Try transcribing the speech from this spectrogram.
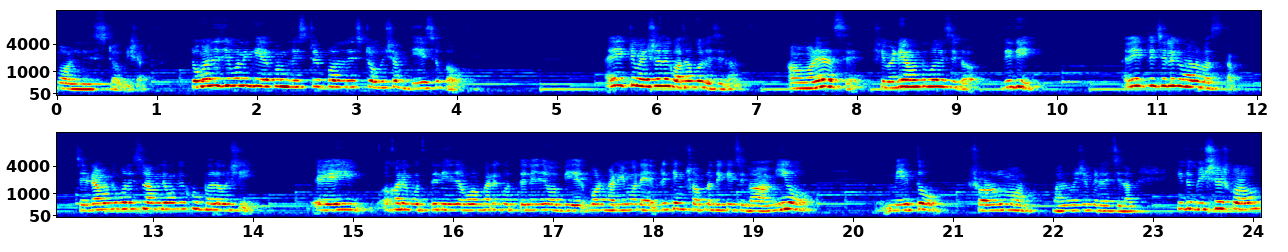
পর লিস্ট অভিশাপ। তোমাদের জীবনে কি এরকম লিস্টের পর লিস্ট অভিশাপ দিয়েছ কাউকে? এই একটি মেয়ের সাথে কথা বলেছিলাম। আমার মনে আছে, সে মেয়েটি আমাকে বলেছিল, দিদি, আমি একটি ছেলেকে ভালোবাসতাম। যেটা আমাকে বলেছিল, আমি তোমাকে খুব ভালোবাসি। এই ওখানে ঘুরতে নিয়ে যাব, ওখানে ঘুরতে নিয়ে যাব, বিয়ের পর হানিমুন এভরিথিং স্বপ্ন দেখেছিল আমিও, মেয়ে তো, সরল মন, ভালোবেসে ফেলেছিলাম। কিন্তু বিশ্বাস করো,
